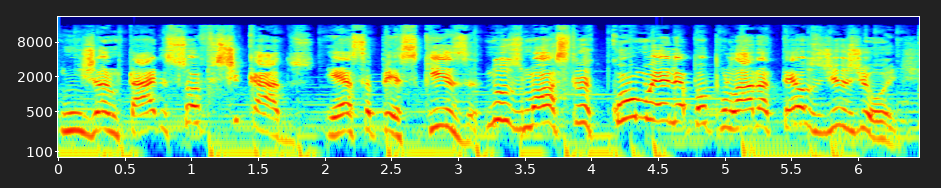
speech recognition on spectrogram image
em jantares sofisticados. E essa pesquisa nos mostra como ele é popular até os dias de hoje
